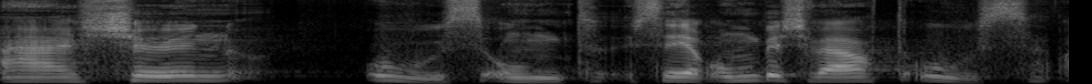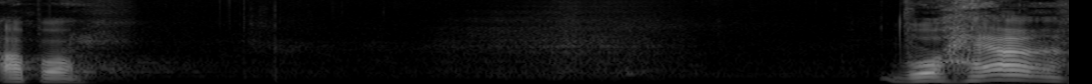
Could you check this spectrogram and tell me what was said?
äh, schön aus und sehr unbeschwert aus. Aber woher,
